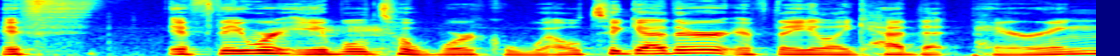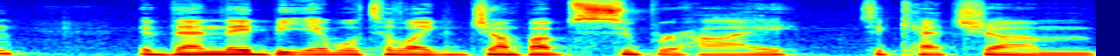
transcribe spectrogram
if if they were able to work well together, if they like had that pairing, then they'd be able to like jump up super high to catch um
